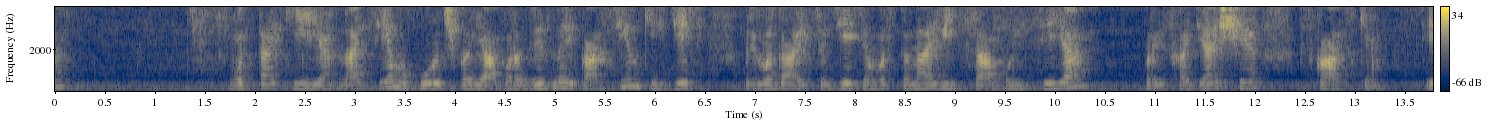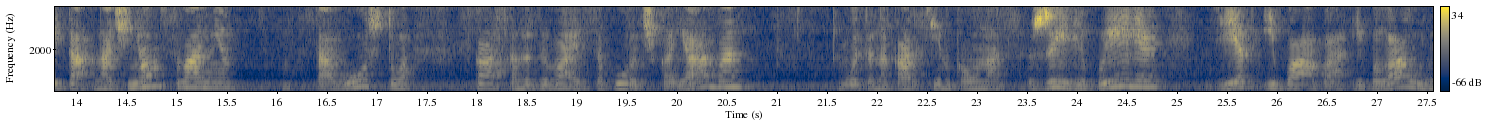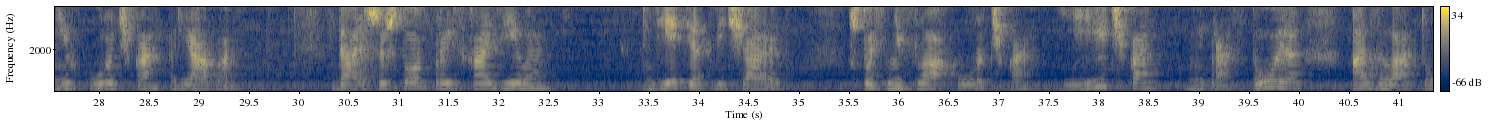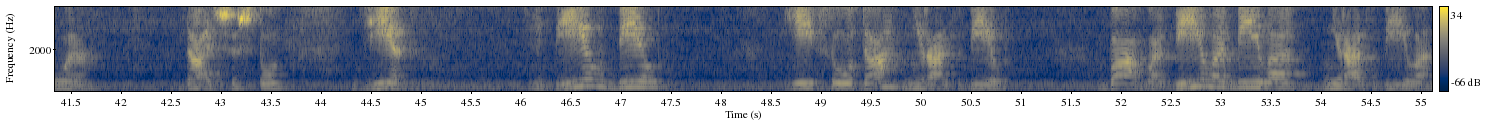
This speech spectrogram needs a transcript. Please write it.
вот такие на тему курочка ряба. Разрезные картинки. Здесь предлагается детям восстановить события, происходящие в сказке. Итак, начнем с вами с того, что сказка называется «Курочка ряба». Вот она картинка у нас. Жили-были дед и баба, и была у них курочка ряба. Дальше что происходило? Дети отвечают, что снесла курочка яичко, не простое, а золотое. Дальше что? Дед Бил, бил, яйцо, да, не разбил. Баба била, била, не разбила.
